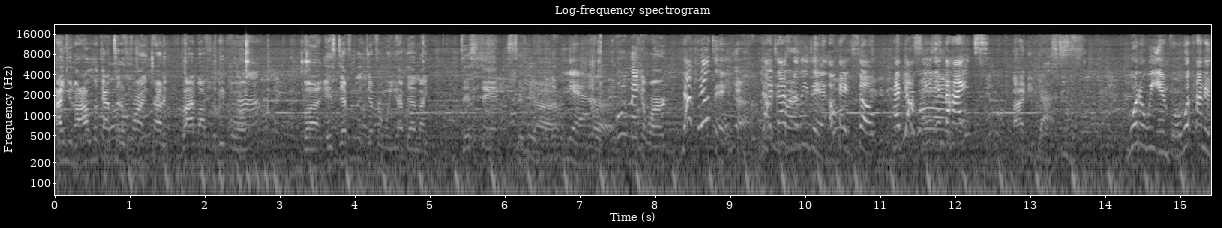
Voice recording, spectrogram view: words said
I, you know, I'll look out to the front and try to vibe off with the people. Uh-huh. But it's definitely different when you have that like distance and uh, Yeah. we'll make it work. Y'all killed it. Yeah. Y'all definitely did. Okay, so have y'all seen In the Heights? I did Yes. What are we in for? What kind of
